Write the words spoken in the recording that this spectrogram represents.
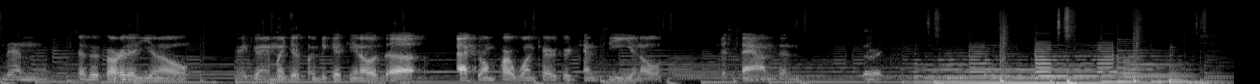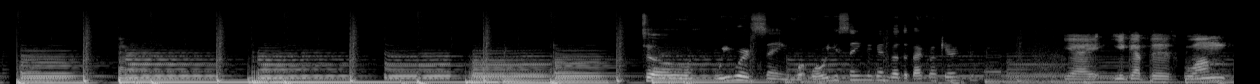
then chances are that you know Kakyoin might just win because you know the background part one character can see you know the stand and All right. Were saying, what, what were you saying again about the background character? Yeah, you got this one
